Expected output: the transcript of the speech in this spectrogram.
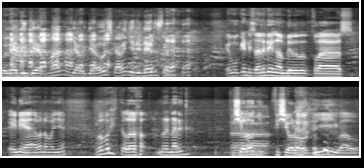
Kuliah di Jerman jauh-jauh sekarang jadi dancer. Ya mungkin di sana dia ngambil kelas ini ya apa namanya? Apa boy kalau nari-nari itu? Fisiologi, Eh. fisiologi, wow.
